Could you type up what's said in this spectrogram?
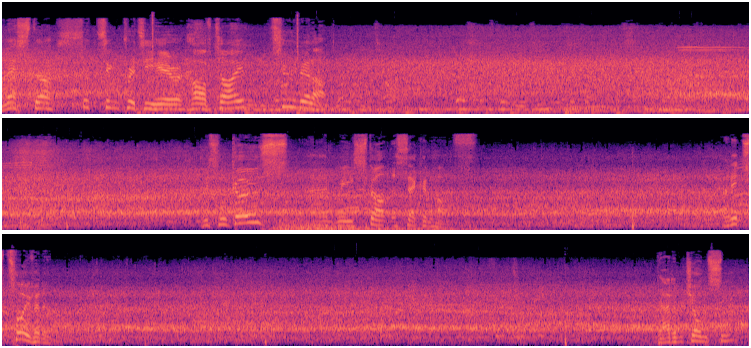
Leicester sitting pretty here at half-time, 2-0 up. Whistle goes, and we start the second half. And it's Toivonen. Adam Johnson.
